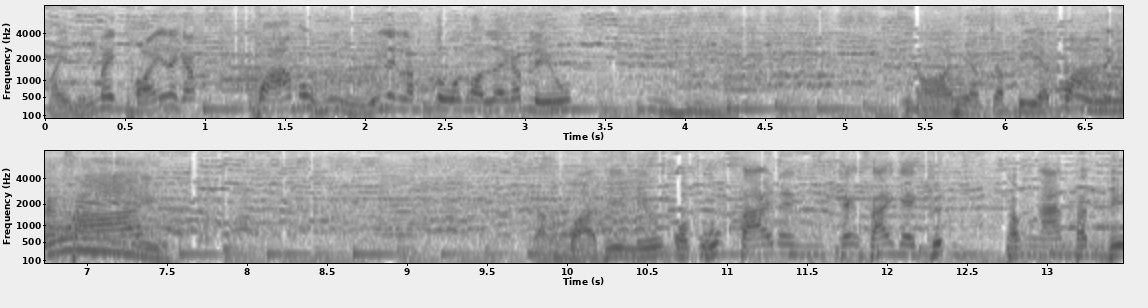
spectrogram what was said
ไม่หนีไม่ถอยนะครับขวาโอ้โหเล่นลำตัวก่อนเลยครับหลิวพี่น้อยพยายามจะเบียดวางด้วยแข้งซ้ายจังหวะที่หลิวตบฮุกซ้ายนั่นแข้งซ้ายแกขึ้นทำงานทันที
